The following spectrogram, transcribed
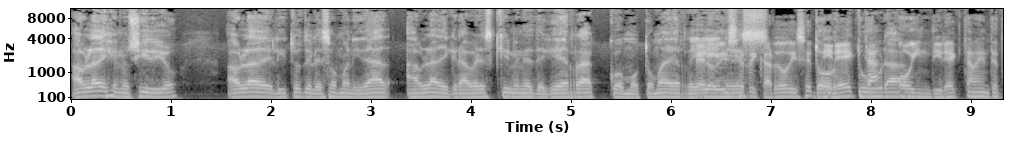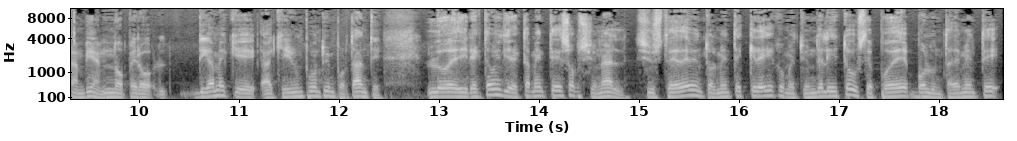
Habla de genocidio, habla de delitos de lesa humanidad, habla de graves crímenes de guerra como toma de rehenes. Pero dice Ricardo, dice directa o indirectamente también. No, pero dígame que aquí hay un punto importante. Lo de directa o indirectamente es opcional. Si usted eventualmente cree que cometió un delito, usted puede voluntariamente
